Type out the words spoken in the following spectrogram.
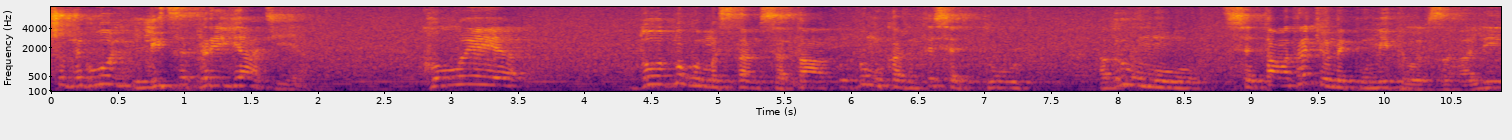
щоб не було ліцеприятія. Коли до одного ми ставимося так, одному кажемо, ти сядь тут, а другому сядь там, а третього не помітили взагалі.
